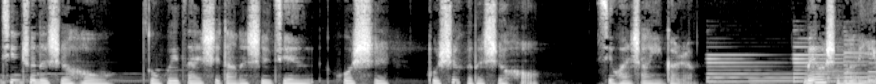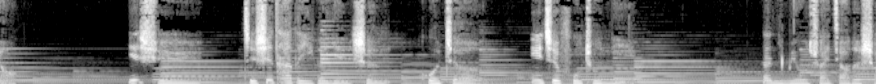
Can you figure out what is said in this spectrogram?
青春的时候，总会在适当的时间或是不适合的时候，喜欢上一个人。没有什么理由，也许只是他的一个眼神，或者一直扶住你，让你没有摔跤的手。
